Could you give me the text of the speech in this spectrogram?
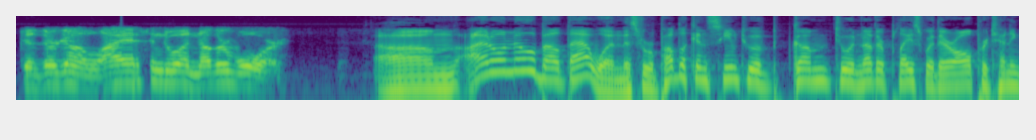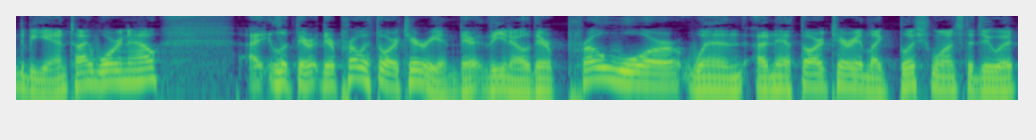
because they're going to lie us into another war. Um, I don't know about that one. This Republicans seem to have come to another place where they're all pretending to be anti-war now. I, look, they're they're pro-authoritarian. They're you know they're pro-war when an authoritarian like Bush wants to do it.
